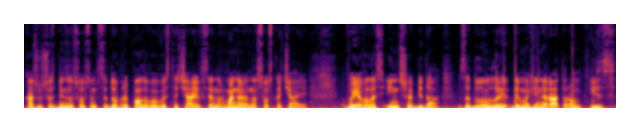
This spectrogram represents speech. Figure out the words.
кажуть, що з бензонасосом все добре, паливо вистачає, все нормально насос качає. Виявилась інша біда. Задули димогенератором і з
